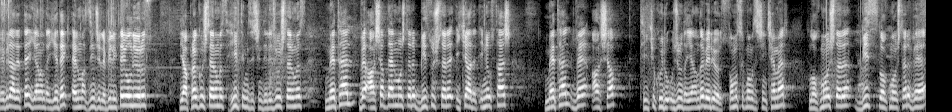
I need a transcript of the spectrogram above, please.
ve bir adet de yanında yedek elmas zincirle birlikte yolluyoruz. Yaprak uçlarımız, hiltimiz için delici uçlarımız, metal ve ahşap delme uçları, biz uçları, 2 adet inox taş, metal ve ahşap tilki kuyruğu ucunu da yanında veriyoruz. Somu sıkmamız için kemer, lokma uçları, biz lokma uçları ve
